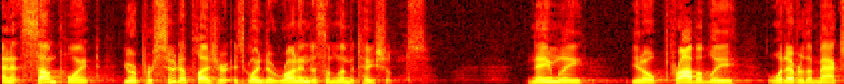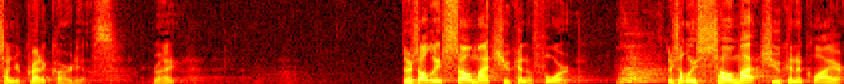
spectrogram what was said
And at some point, your pursuit of pleasure is going to run into some limitations. Namely, you know, probably whatever the max on your credit card is, right? There's only so much you can afford. There's only so much you can acquire.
